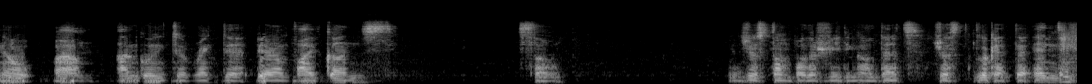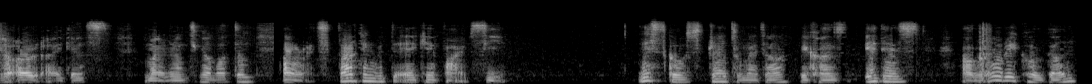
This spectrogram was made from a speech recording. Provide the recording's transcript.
right now, um, I'm going to rank the BRM5 guns. So, just don't bother reading all that. Just look at the ending, or I guess my ranting about them. Alright, starting with the AK5C. This goes straight to meta because it is a low recoil gun.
